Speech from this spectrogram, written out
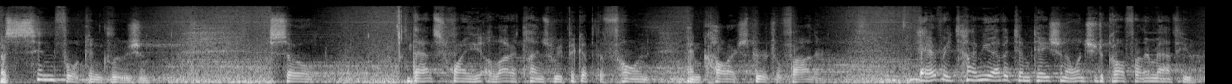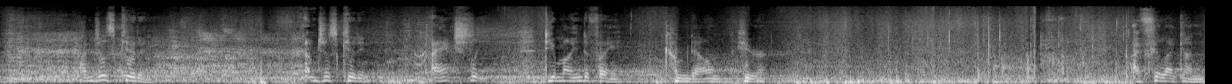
a sinful conclusion. That's why a lot of times we pick up the phone and call our spiritual father. Every time you have a temptation, I want you to call Father Matthew. I'm just kidding. I'm just kidding. I actually, do you mind if I come down here? I feel like I'm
